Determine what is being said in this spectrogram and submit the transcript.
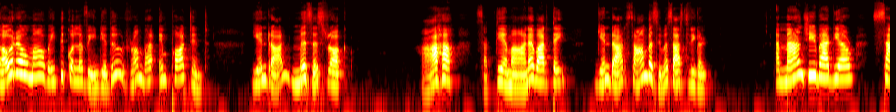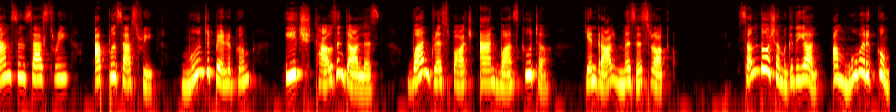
கௌரவமா வைத்துக் கொள்ள வேண்டியது ரொம்ப இம்பார்ட்டன்ட் என்றாள் மிஸ்ஸஸ் ராக். ஆஹா! சத்தியமான வார்த்தை என்றார் சாம்பசிவ சாஸ்திரிகள். அம்மாஞ்சி வாட்யார் சாம்சன் சாஸ்திரி அப்பு சாஸ்திரி மூன்று பேருக்கும் each thousand dollars one dress watch and one scooter என்றாள் மிஸ்ஸஸ் ராக் சந்தோஷ மிகுதியால் அம்மூவருக்கும்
